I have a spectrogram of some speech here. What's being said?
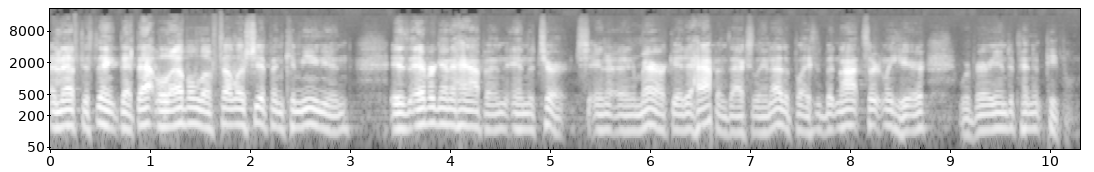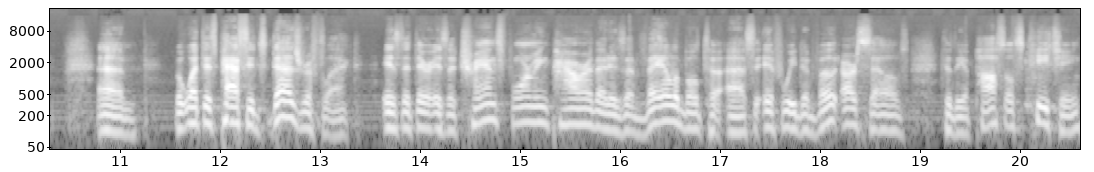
enough to think that that level of fellowship and communion is ever going to happen in the church. In, in, America, it happens actually in other places, but not certainly here. We're very independent people. Um, but what this passage does reflect is that there is a transforming power that is available to us if we devote ourselves to the apostles' teaching,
